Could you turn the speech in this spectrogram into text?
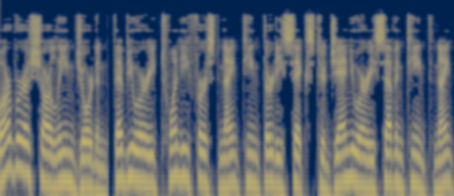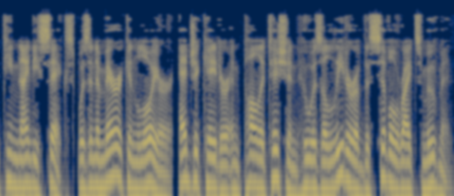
Barbara Charlene Jordan February 21, 1936 to January 17, 1996 was an American lawyer, educator and politician who was a leader of the civil rights movement.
